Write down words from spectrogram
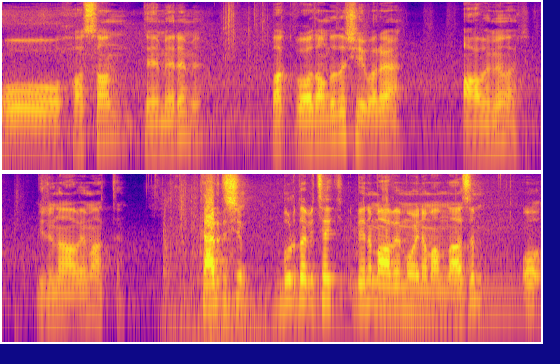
Oo Hasan DMR mi? Bak bu adamda da şey var ha. AVM var. Birine AVM attı. Kardeşim burada bir tek benim AVM oynamam lazım. O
